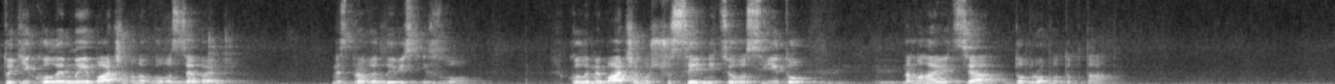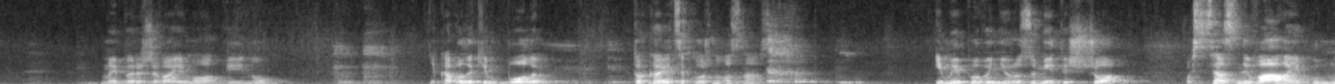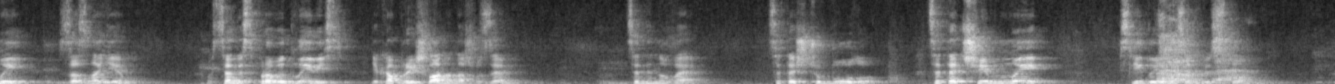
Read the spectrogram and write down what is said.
Тоді, коли ми бачимо навколо себе несправедливість і зло, коли ми бачимо, що сильні цього світу намагаються добро потоптати. Ми переживаємо війну, яка великим болем торкається кожного з нас. І ми повинні розуміти, що ось ця зневага, яку ми зазнаємо, ось ця несправедливість, яка прийшла на нашу землю, це не нове. Це те, що було. Це те, чим ми слідуємо за Христом.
